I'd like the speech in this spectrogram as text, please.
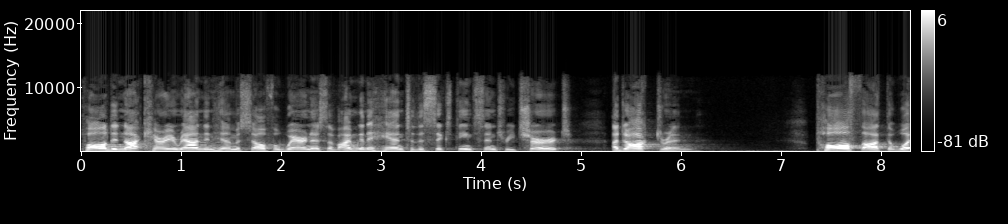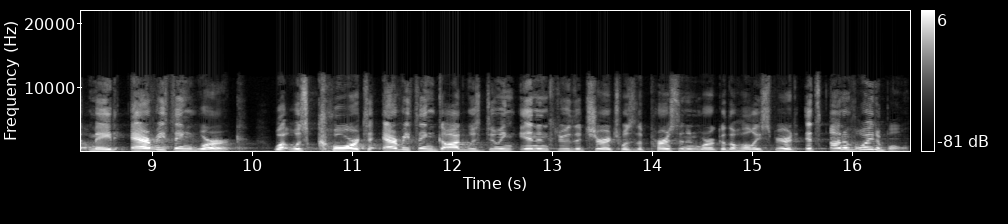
Paul did not carry around in him a self awareness of, I'm going to hand to the 16th century church a doctrine. Paul thought that what made everything work, what was core to everything God was doing in and through the church, was the person and work of the Holy Spirit. It's unavoidable.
